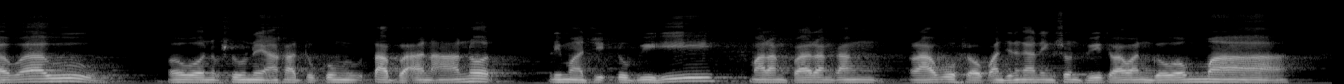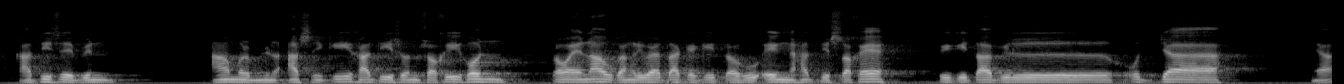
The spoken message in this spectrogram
hawau hawa nafsune akadukum tabaan anut lima jitu bihi marang barang kang rawuh sapa panjenengan ingsun bi kelawan gawa ma. Hadis bin Amr bin Al-As iki hadisun sahihun. Rawainau kang riwayatake kita hu ing hadis sahih fi kitabil hujjah. Ya.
